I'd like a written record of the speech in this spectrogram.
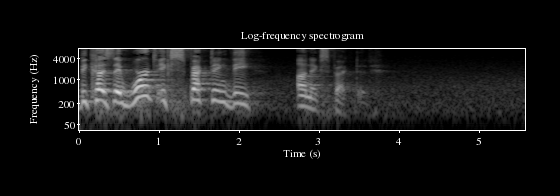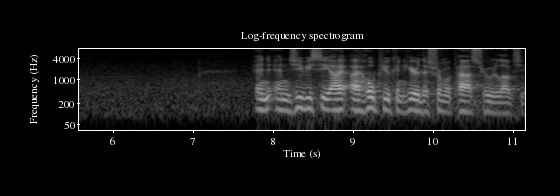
because they weren't expecting the unexpected. And, and GBC, I, I hope you can hear this from a pastor who loves you.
